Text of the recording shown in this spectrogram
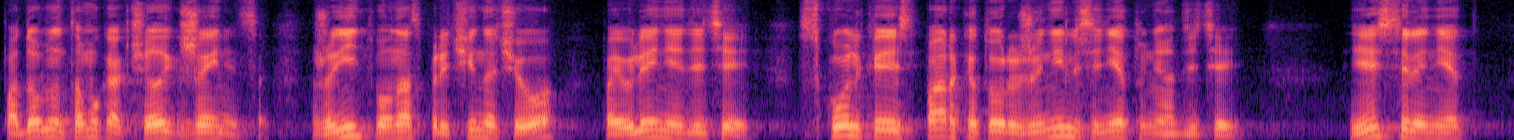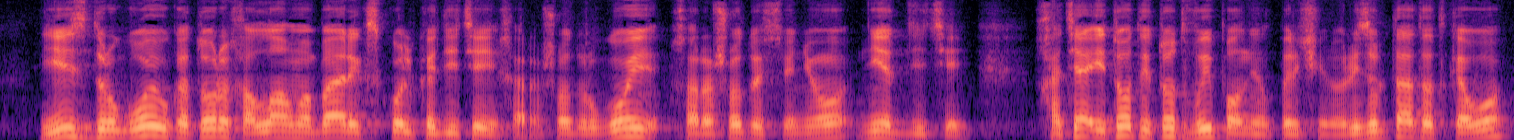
Подобно тому, как человек женится. Женить у нас причина чего? Появление детей. Сколько есть пар, которые женились и нет у них детей? Есть или нет? Есть другой, у которых Аллах Мабарик сколько детей хорошо, другой хорошо, то есть у него нет детей. Хотя и тот, и тот выполнил причину. Результат от кого?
